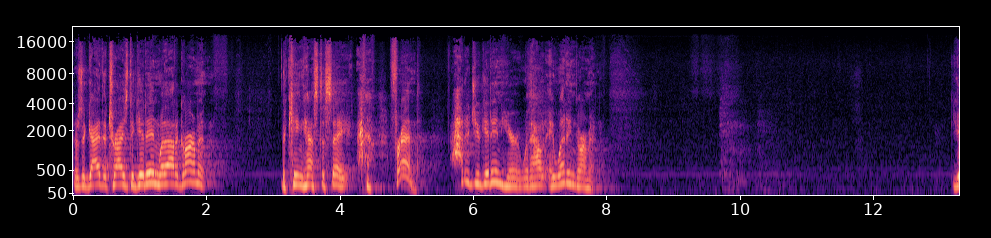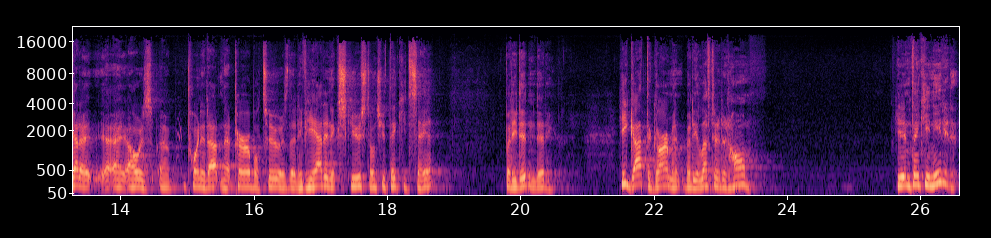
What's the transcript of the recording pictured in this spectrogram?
There's a guy that tries to get in without a garment. The king has to say, Friend, how did you get in here without a wedding garment? You got to, I always uh, pointed out in that parable too, is that if he had an excuse, don't you think he'd say it? But he didn't, did he? He got the garment, but he left it at home. He didn't think he needed it.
